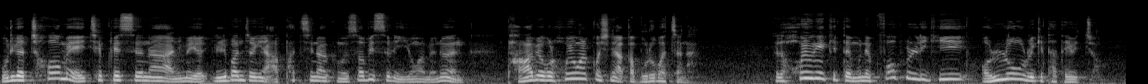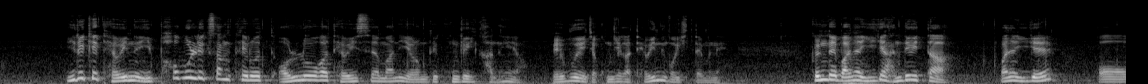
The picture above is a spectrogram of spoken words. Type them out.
우리가 처음에 HFS나 아니면 일반적인 아파치나 그런 서비스를 이용하면은 방화벽을 허용할 것이냐 아까 물어봤잖아. 그래서 허용했기 때문에 public이 allow로 이렇게 다 되어 있죠. 이렇게 되어 있는 이 public 상태로 allow가 되어 있어야만이 여러분들이 공격이 가능해요. 외부에 이제 공개가 되어 있는 것이기 때문에. 그런데 만약 이게 안 되어 있다. 만약 이게 어,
